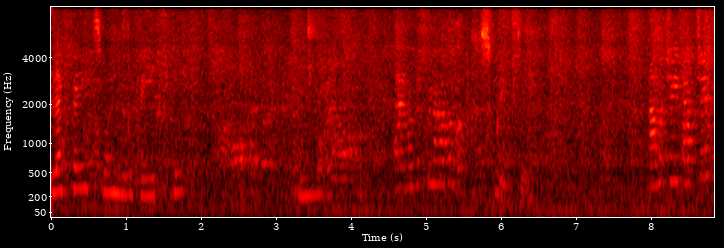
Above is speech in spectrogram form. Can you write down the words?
leffe is 1 euro 50. Mm. I'm just gonna have a look. Squeaky. How much are you vouchers?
